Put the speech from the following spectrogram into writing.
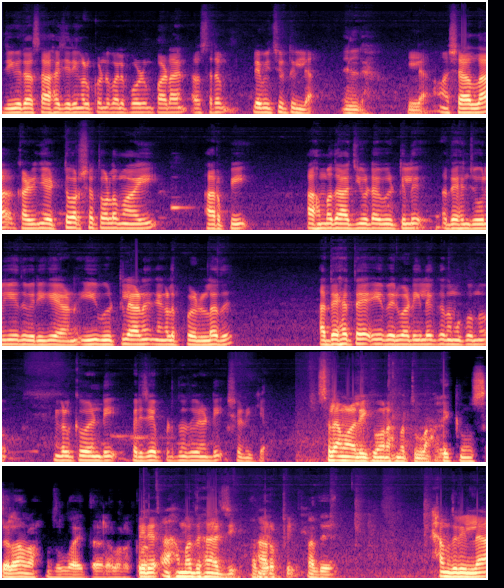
ജീവിത സാഹചര്യങ്ങൾ കൊണ്ട് പലപ്പോഴും പാടാൻ അവസരം ലഭിച്ചിട്ടില്ല. ഇല്ല. ഇല്ല. മാഷാല്ല കഴിഞ്ഞ എട്ട് വർഷത്തോളമായി ആർ പി അഹമ്മദ് ആജിയുടെ വീട്ടിൽ അദ്ദേഹം ജോലി ചെയ്ത് വരികയാണ്. ഈ വീട്ടിലാണ് ഞങ്ങളിപ്പോൾ ഉള്ളത്. അദ്ദേഹത്തെ ഈ പരിപാടിയിലേക്ക് നമുക്കൊന്ന് നിങ്ങൾക്ക് വേണ്ടി പരിചയപ്പെടുത്തുന്നത് വേണ്ടി ക്ഷണിക്കാം. അസ്സാം വലൈക്കും വറഹമത്തുള്ള വലൈക്കും അസ്സലാം വറഹ്മത്തുള്ളാഹി തആല വബറകാതുഹു. പേര് അഹമ്മദ് ഹാജി ആർ പി അതെ. അൽഹംദുലില്ലാ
